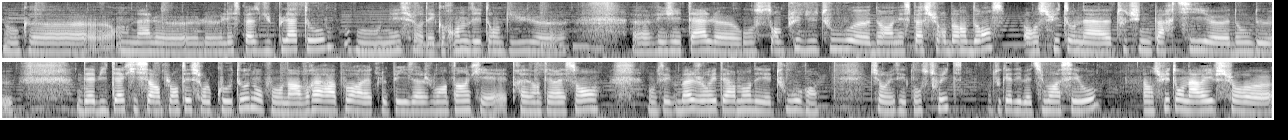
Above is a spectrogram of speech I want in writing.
Donc, euh, on a le- le- l'espace du plateau où on est sur des grandes étendues euh, euh, végétales. euh, où on se sent plus du tout euh, dans un espace urbain dense. Ensuite, on a toute une partie euh, donc d'habitat qui s'est implanté sur le coteau. Donc, on a un vrai rapport avec le paysage lointain qui est très intéressant. Donc, c'est majoritairement des tours qui ont été construites, en tout cas des bâtiments assez hauts. Ensuite, on arrive sur euh,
